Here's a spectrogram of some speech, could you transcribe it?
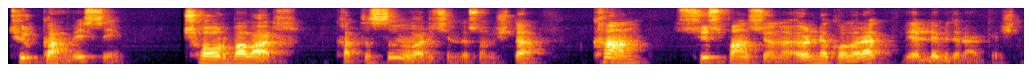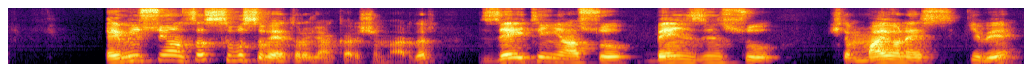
Türk kahvesi, çorbalar, katı sıvı var içinde sonuçta. Kan, süspansiyona örnek olarak verilebilir arkadaşlar. Emisyon ise sıvı sıvı heterojen karışımlardır. Zeytinyağı su, benzin su, işte mayonez gibi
